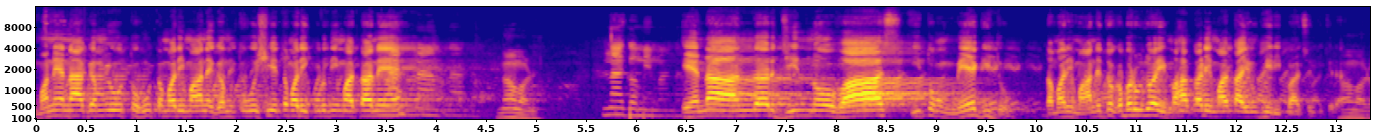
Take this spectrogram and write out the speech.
મને ના ગમ્યું તો હું તમારી માને ગમતું હશે તમારી કુળની માતાને ના ના ના ના. માડી ના ગમે એના અંદર જીનનો વાસ ઈ તો મેં કીધો. તમારી માને તો ખબર જોઈએ મહાકાળી માતા એનું ફેરી પાછળ દીકરા.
